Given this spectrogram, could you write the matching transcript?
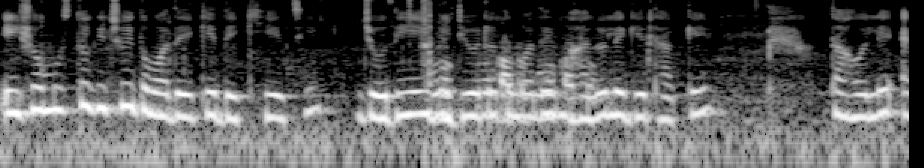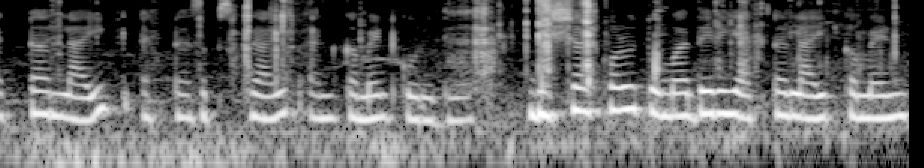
এই সমস্ত কিছুই তোমাদেরকে দেখিয়েছি। যদি এই ভিডিওটা তোমাদের ভালো লেগে থাকে তাহলে একটা লাইক একটা সাবস্ক্রাইব অ্যান্ড কমেন্ট করে দিও। বিশ্বাস করো তোমাদের এই একটা লাইক কমেন্ট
